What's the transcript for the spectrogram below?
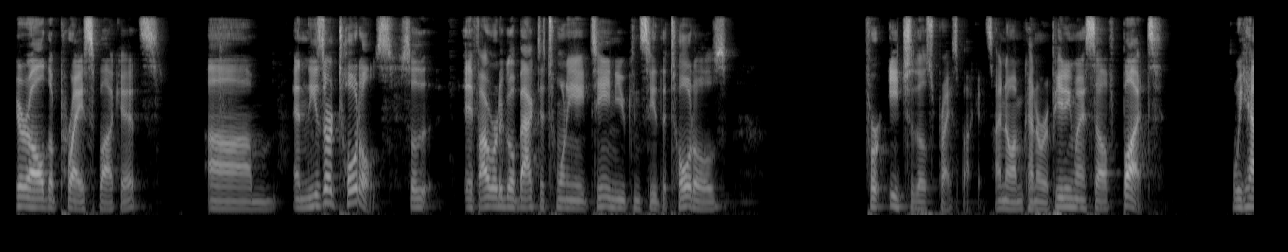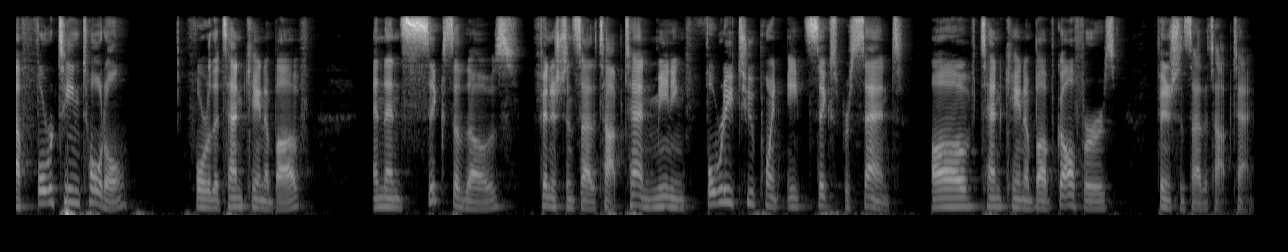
Here are all the price buckets. Um, and these are totals. So if I were to go back to 2018, you can see the totals for each of those price buckets. I know I'm kind of repeating myself, but we have 14 total for the 10K and above. And then six of those finished inside the top 10, meaning 42.86% of 10K and above golfers finished inside the top 10.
